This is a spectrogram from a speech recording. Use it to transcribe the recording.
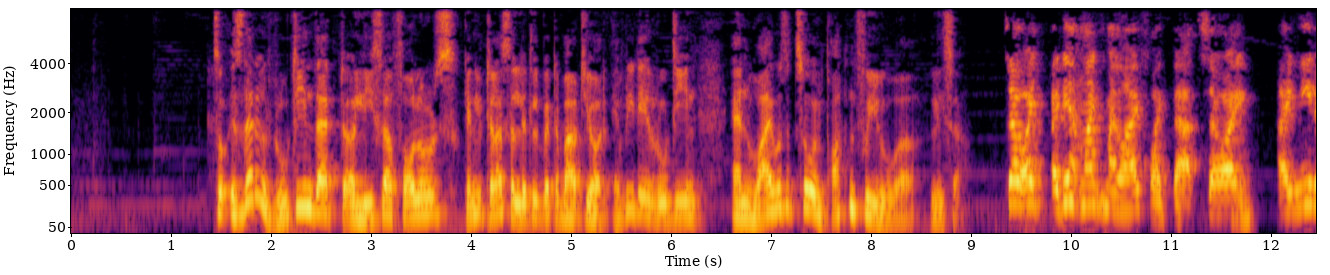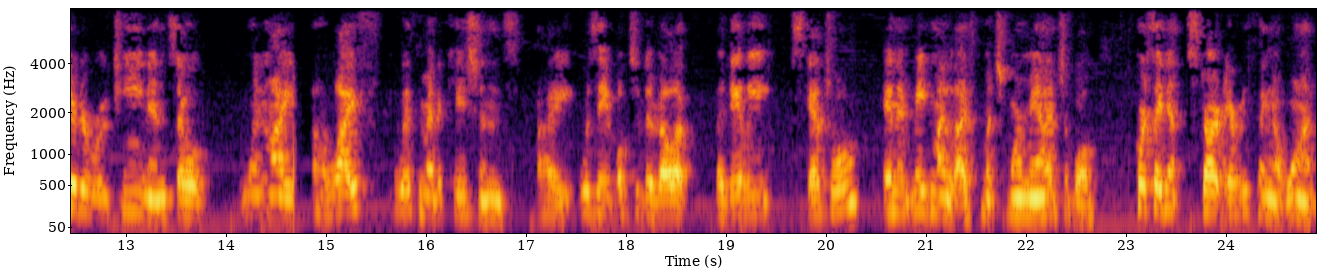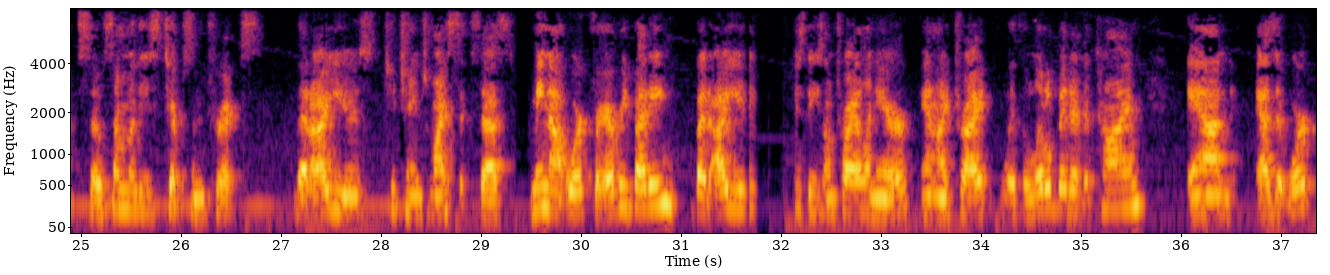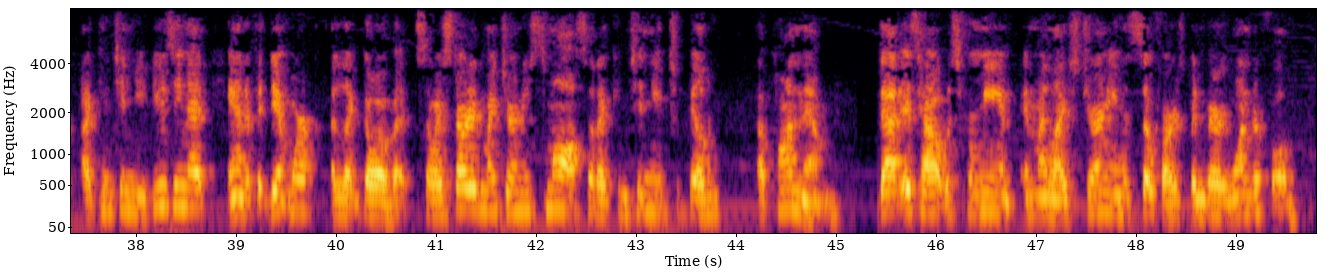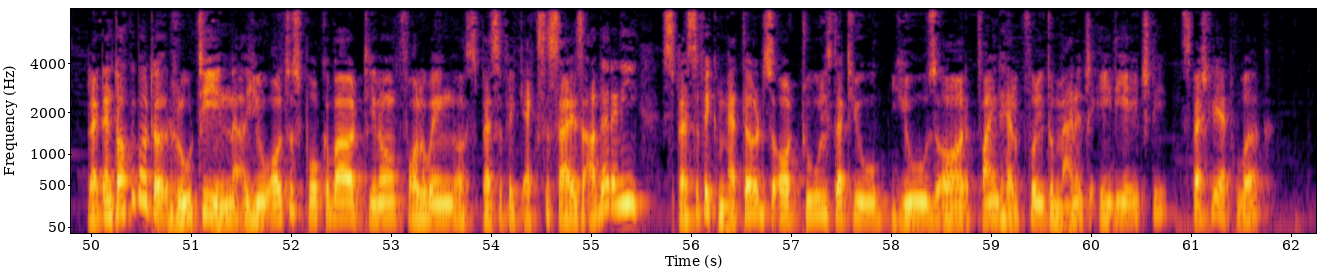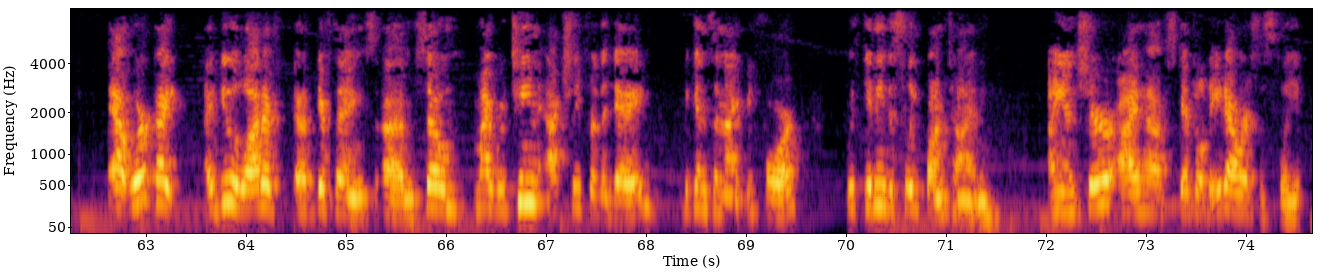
So, is there a routine that uh, Lisa follows? Can you tell us a little bit about your everyday routine and why was it so important for you, uh, Lisa? So, I, I didn't like my life like that. So, I, I needed a routine. And so, when my uh, life with medications I was able to develop a daily schedule and it made my life much more manageable. Of course, I didn't start everything at once. So some of these tips and tricks that I use to change my success may not work for everybody, but I use these on trial and error and I tried with a little bit at a time. And as it worked, I continued using it. And if it didn't work, I let go of it. So I started my journey small so that I continued to build upon them that is how it was for me and, and my life's journey has so far has been very wonderful. Right. And talking about a routine, you also spoke about, you know, following a specific exercise. Are there any specific methods or tools that you use or find helpful to manage ADHD, especially at work? At work, I, I do a lot of uh, different things. Um, so my routine actually for the day begins the night before with getting to sleep on time. I ensure I have scheduled eight hours of sleep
